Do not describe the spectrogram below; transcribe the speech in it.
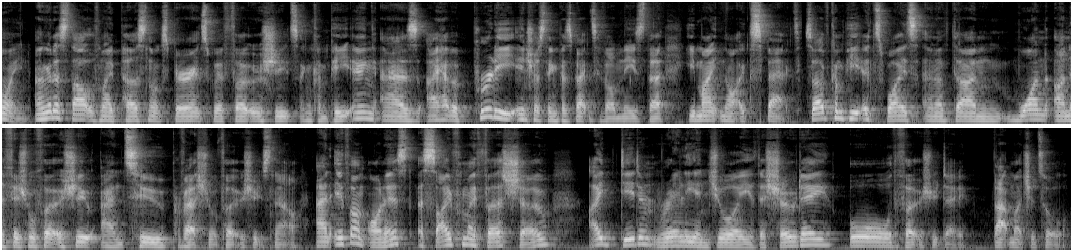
coin. I'm going to start with my personal experience with photo shoots and competing, as I have a pretty interesting perspective on these that you might not expect. So, I've competed twice and I've done one unofficial photo shoot and two professional photo shoots now. And if I'm honest, aside from my first show, I didn't really enjoy the show day or the photo shoot day that much at all.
